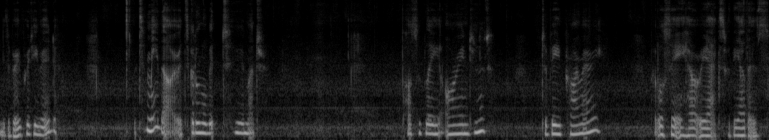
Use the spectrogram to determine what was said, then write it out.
It is a very pretty red. To me though, it's got a little bit too much possibly orange in it to be primary, but we'll see how it reacts with the others.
